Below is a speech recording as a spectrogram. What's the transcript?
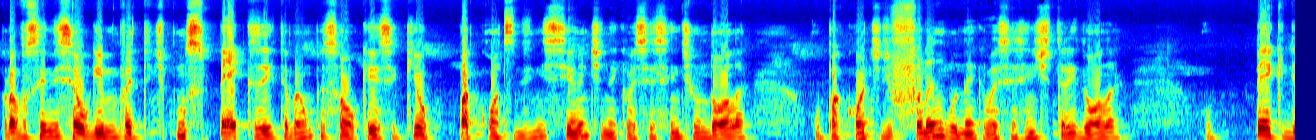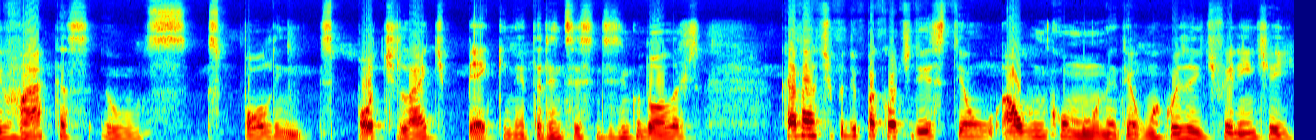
Para você iniciar o game vai ter tipo uns packs aí, tá bom pessoal? Que esse aqui é o pacote de iniciante, né? Que vai ser 101 dólares o pacote de frango, né, que vai ser 103 dólares, o pack de vacas, o Spotlight Pack, né, 365 dólares. Cada tipo de pacote desse tem algo em comum, né, tem alguma coisa aí diferente aí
